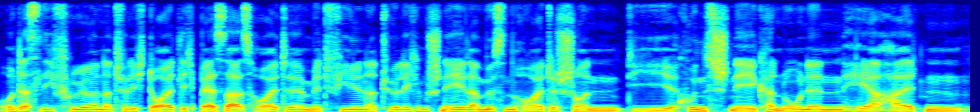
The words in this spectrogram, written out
Und das lief früher natürlich deutlich besser als heute mit viel natürlichem Schnee. Da müssen heute schon die Kunstschneekanonen herhalten.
